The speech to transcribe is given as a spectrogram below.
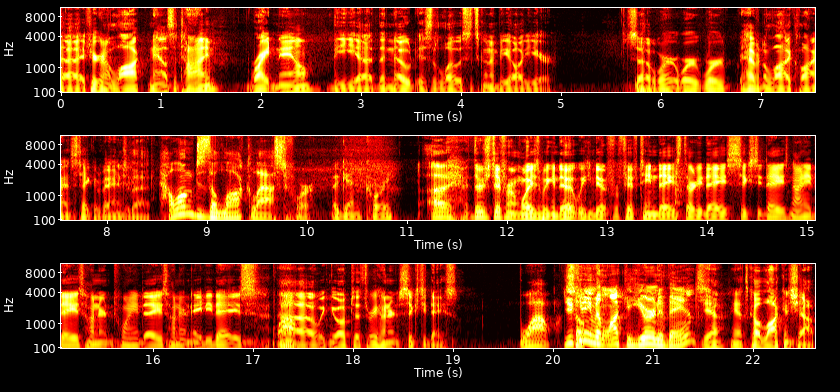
uh, if you're going to lock, now's the time. Right now, the uh, the note is the lowest it's going to be all year. So we're, we're we're having a lot of clients take advantage of that. How long does the lock last for? Again, Corey. Uh, there's different ways we can do it. We can do it for 15 days, 30 days, 60 days, 90 days, 120 days, 180 days. Wow. Uh, we can go up to 360 days. Wow. You So- can even lock a year in advance. Yeah, yeah. It's called Lock and Shop.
